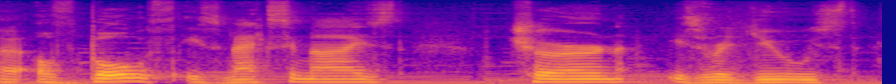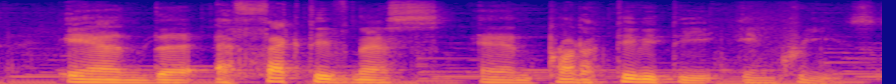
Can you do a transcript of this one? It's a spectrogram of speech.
uh, of both is maximized, churn is reduced, and effectiveness and productivity increase.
